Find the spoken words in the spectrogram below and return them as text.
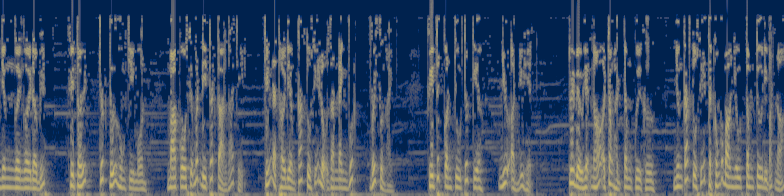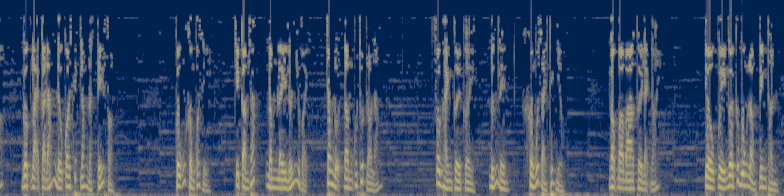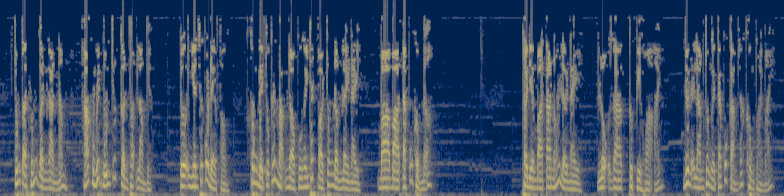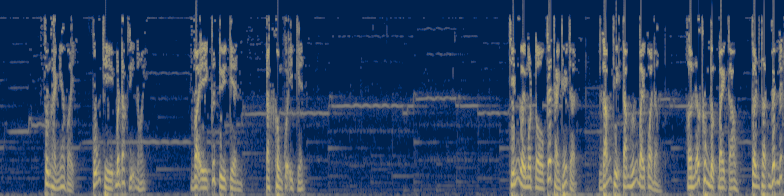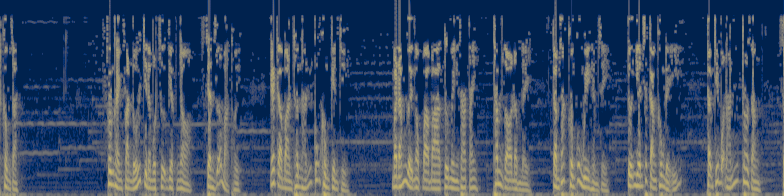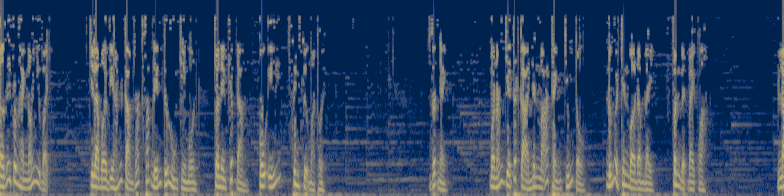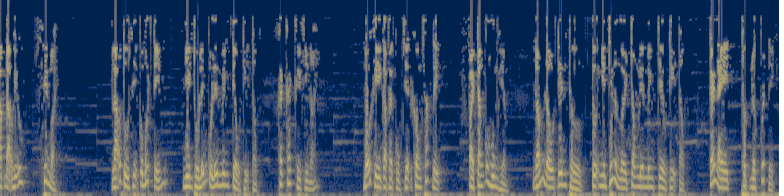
Nhưng người người đều biết, Khi tới trước tứ hùng trì môn ma cô sẽ mất đi tất cả giá trị, Chính là thời điểm các tu sĩ lộ ra nhanh vút với phương hành. Khi tích con chu trước kia Như ẩn như hiện, Tuy biểu hiện nó ở trong hành tâm quy khư, Nhưng các tu sĩ thật không có bao nhiêu tâm tư đi bắt nó. Ngược lại cả đám đều coi xích long là tế phẩm. Cũng không có gì, Chỉ cảm giác đầm lầy lớn như vậy, Trong nội tâm có chút lo lắng. Phương Hành cười cười, Đứng lên, Không có giải thích nhiều. Ngọc bà bà cười lạnh nói, Tiểu quỷ ngươi cứ buông lòng tinh thần, Chúng ta sống gần ngàn năm, Há không biết bốn chữ cẩn thận làm việc. Tự nhiên sẽ có đề phòng, Không để cho cái mạng nhỏ của ngươi nhất vào trong đầm lầy này, Bà bà ta cũng không nỡ. Thời điểm bà ta nói lời này, Lộ ra cực kỳ hòa ái. Nhưng lại làm cho người ta có cảm giác không thoải mái. Phương Hành nghe vậy, Cũng chỉ bất đắc dĩ nói, Vậy cứ tùy tiện, Ta không có ý kiến. Chín người một tổ kết thành thế trận, Giám thị tam hướng bay qua đồng, Hơn nữa không được bay cao, Cẩn thận vết nứt không gian. Phương Hành phản đối chỉ là một sự việc nhỏ, xen giữa mà thôi, Ngay cả bản thân hắn cũng không kiên trì. Mà đám người Ngọc bà bà tự mình ra tay, Thăm dò đầm lầy Cảm giác không có nguy hiểm gì, Tự nhiên sẽ càng không để ý. Thậm chí bọn hắn cho rằng Sở dĩ Phương Hành nói như vậy, Chỉ là bởi vì hắn cảm giác sắp đến tứ hùng kỳ môn, Cho nên khiếp đảm, cố ý sinh sự mà thôi. Rất nhanh, Bọn hắn chia tất cả nhân mã thành chín tổ, Đứng ở trên bờ đầm lầy, Phân biệt bay qua. Lạc đạo hữu, xin mời. Lão tù sĩ có bớt tím Nhìn thủ lĩnh của liên minh tiểu thị tộc, Khách khách khi khi nói. Mỗi khi gặp phải cục diện không xác định phải chăng có hung hiểm? Nhóm đầu tiên thử tự nhiên chính là người trong liên minh tiểu thị tộc. Cái này thực lực quyết định.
